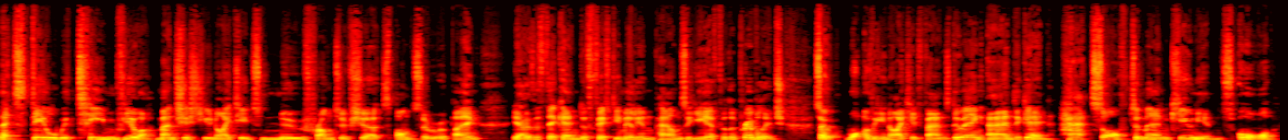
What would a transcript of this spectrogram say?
let's deal with TeamViewer, Manchester United's new front of shirt sponsor who are paying, you know, the thick end of 50 million pounds a year for the privilege. So what are the United fans doing? And again, hats off to Mancunians or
